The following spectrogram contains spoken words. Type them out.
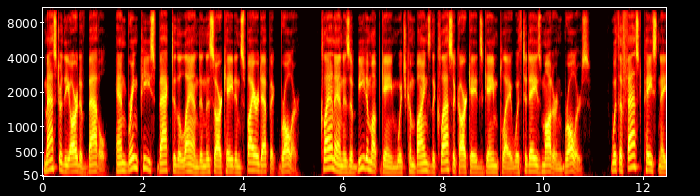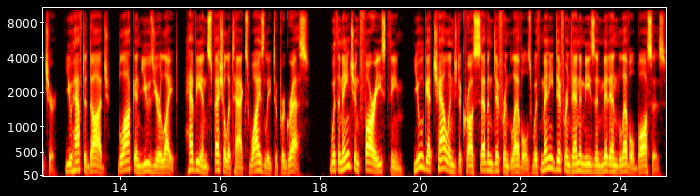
master the art of battle, and bring peace back to the land in this arcade-inspired epic brawler. Clan N is a beat 'em up game which combines the classic arcades gameplay with today's modern brawlers. With a fast-paced nature, you have to dodge, block and use your light, heavy and special attacks wisely to progress. With an ancient Far East theme, you'll get challenged across 7 different levels with many different enemies and mid-end level bosses.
